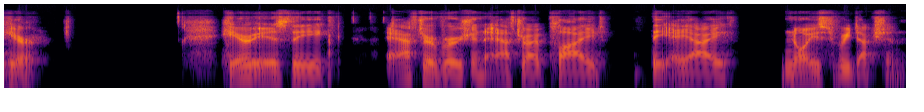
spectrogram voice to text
here. Here is the after version after I applied the AI noise reduction.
